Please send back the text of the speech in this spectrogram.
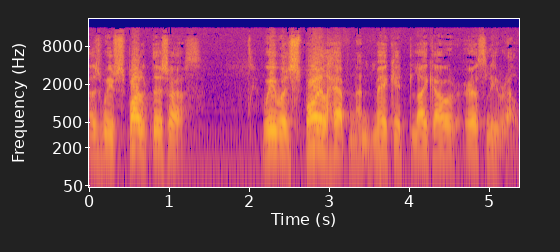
As we've spoilt this earth. We would spoil heaven and make it like our earthly realm.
